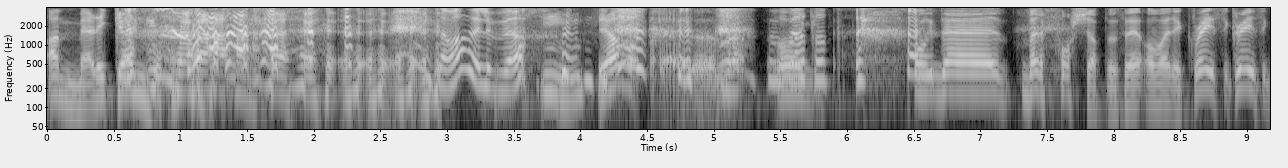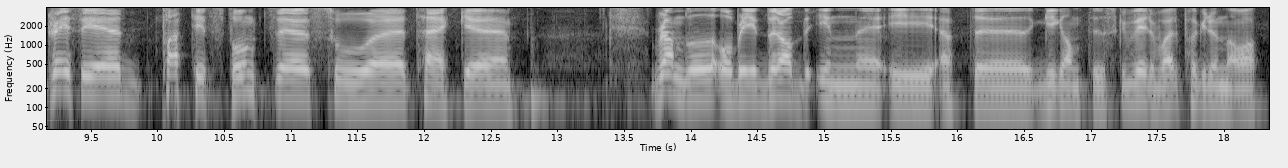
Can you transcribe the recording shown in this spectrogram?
American? Den var veldig bra. Ja, Bra Og, og det bare fortsetter seg å være crazy, crazy, crazy. På et tidspunkt eh, så eh, tar eh, Randall og blir dratt inn i et gigantisk virvar pga. at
